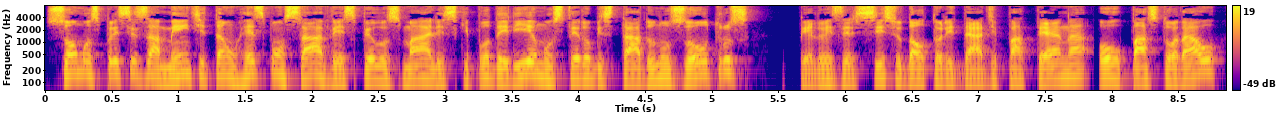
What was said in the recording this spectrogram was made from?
Somos precisamente tão responsáveis pelos males que poderíamos ter obstado nos outros pelo exercício da autoridade paterna ou pastoral,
